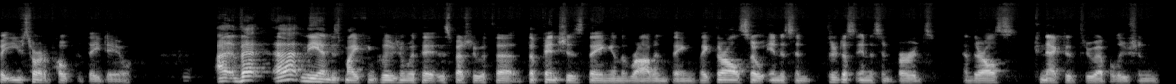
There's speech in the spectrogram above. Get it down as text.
but you sort of hope that they do. I, that that in the end is my conclusion with it, especially with the the finches thing and the robin thing. Like they're all so innocent; they're just innocent birds, and they're all connected through evolution,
